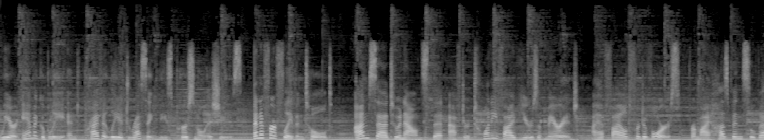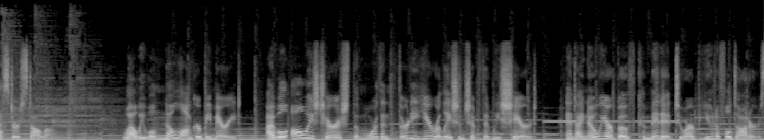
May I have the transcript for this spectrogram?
We are amicably and privately addressing these personal issues. Jennifer Flavin told, I'm sad to announce that after 25 years of marriage, I have filed for divorce from my husband Sylvester Stallone. While we will no longer be married, I will always cherish the more than 30 year relationship that we shared, and I know we are both committed to our beautiful daughters.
